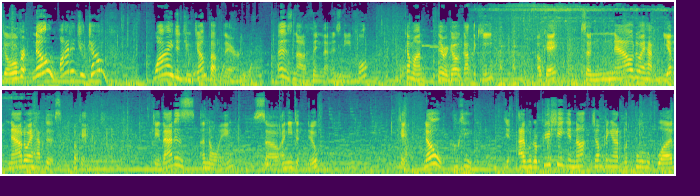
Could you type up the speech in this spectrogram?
go over... No! Why did you jump? Why did you jump up there? That is not a thing that is needful. Come on. There we go. Got the key. Okay. So now do I have... Yep, now do I have to... Okay. Okay, that is annoying. So I need to... Nope. Okay. No! Okay. I would appreciate you not jumping out of the pool of blood.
